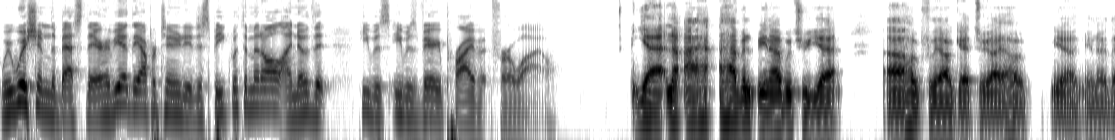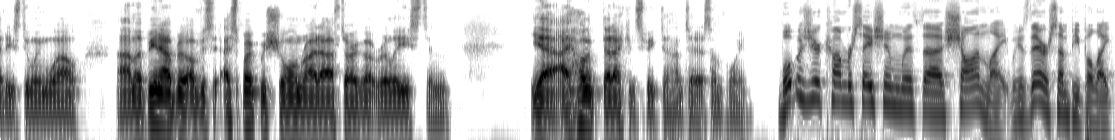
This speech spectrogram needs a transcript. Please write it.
we wish him the best there. Have you had the opportunity to speak with him at all? I know that he was he was very private for a while. Yeah, no, I, I haven't been able to yet. Uh, hopefully, I'll get to. I hope, yeah, you know that he's doing well. Um, I've been able to. Obviously, I spoke with Shawn right after I got released, and yeah, I hope that I can speak to Hunter at some point. What was your conversation with uh, Shawn like? Because there are some people like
